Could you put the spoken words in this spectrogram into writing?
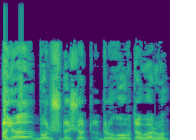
А я больше насчет другого товару.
